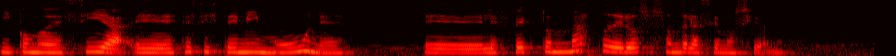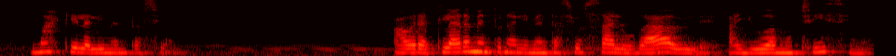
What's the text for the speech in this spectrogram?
Y como decía, eh, este sistema inmune, eh, el efecto más poderoso son de las emociones, más que la alimentación. Ahora, claramente una alimentación saludable ayuda muchísimo.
